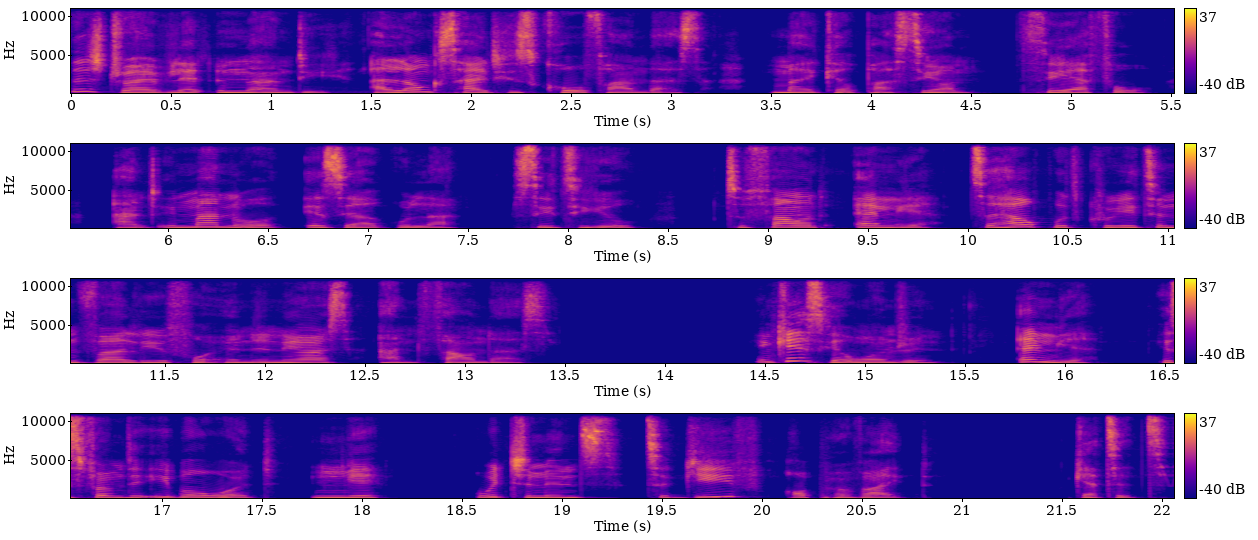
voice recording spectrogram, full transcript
This drive led Nnadi, alongside his co founders, Michael Passion, CFO, and Emmanuel Ezeagula, CTO, to found Enye to help with creating value for engineers and founders. In case you're wondering, Enye is from the Igbo word nye, which means to give or provide. Get it?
